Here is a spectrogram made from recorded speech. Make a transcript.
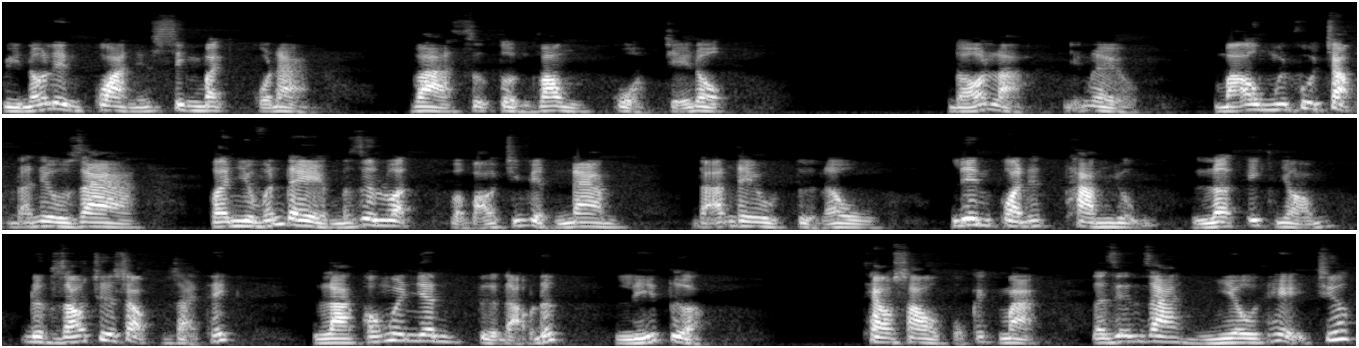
vì nó liên quan đến sinh mệnh của Đảng và sự tồn vong của chế độ. Đó là những điều mà ông Nguyễn Phú Trọng đã nêu ra và nhiều vấn đề mà dư luận và báo chí Việt Nam đã nêu từ lâu liên quan đến tham nhũng, lợi ích nhóm được giáo sư Trọng giải thích là có nguyên nhân từ đạo đức, lý tưởng. Theo sau của cách mạng đã diễn ra nhiều thế hệ trước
